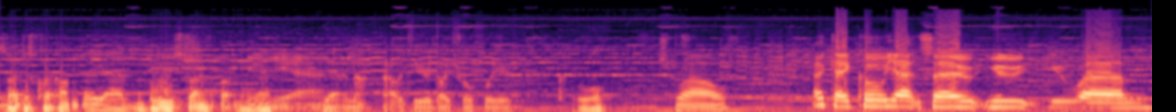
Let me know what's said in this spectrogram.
so I just click on the uh, the blue strength button here. Yeah. Yeah, and that, that would do your dice roll for you. Cool. 12 okay cool yeah so you you um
